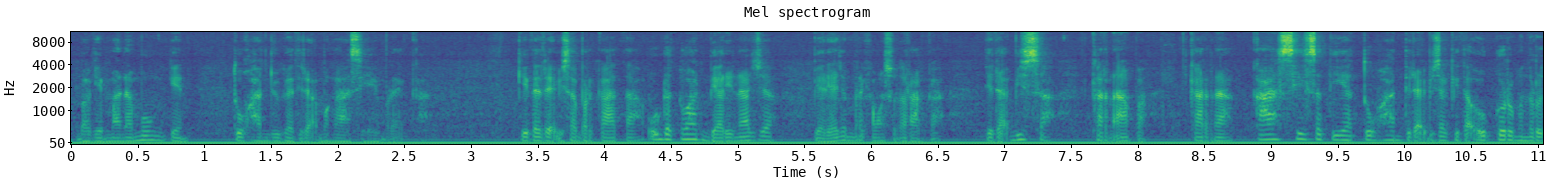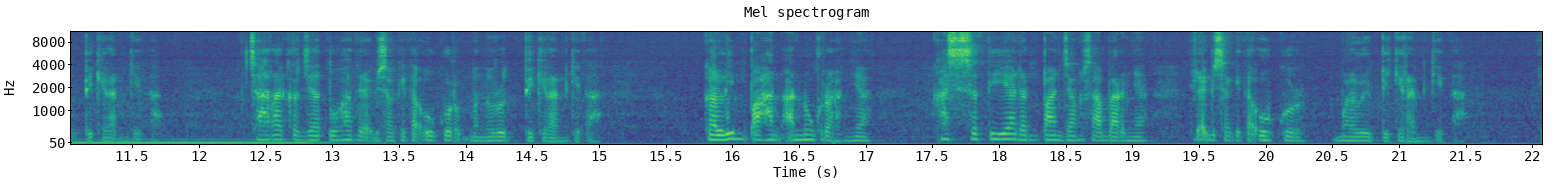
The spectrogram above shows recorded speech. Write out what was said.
Bagaimana mungkin Tuhan juga tidak mengasihi mereka? Kita tidak bisa berkata, udah Tuhan biarin aja, biarin aja mereka masuk neraka. Tidak bisa. Karena apa? Karena kasih setia Tuhan tidak bisa kita ukur menurut pikiran kita. Cara kerja Tuhan tidak bisa kita ukur menurut pikiran kita. Kelimpahan anugerahnya, kasih setia dan panjang sabarnya tidak bisa kita ukur melalui pikiran kita.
